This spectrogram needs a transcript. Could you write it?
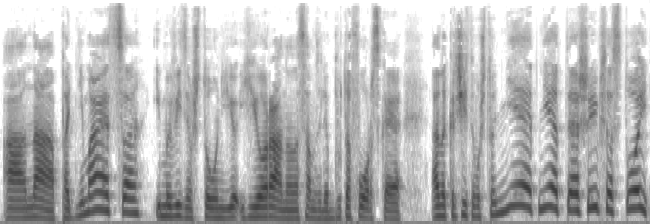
а она поднимается, и мы видим, что у нее ее рана на самом деле бутафорская. Она кричит ему, что «Нет, нет, ты ошибся, стой!»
